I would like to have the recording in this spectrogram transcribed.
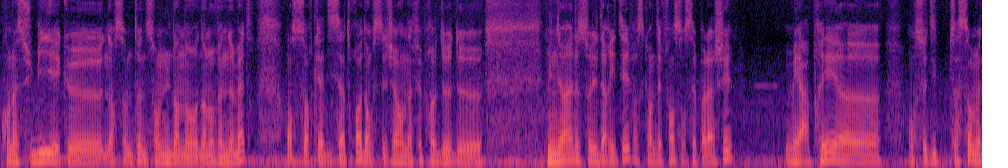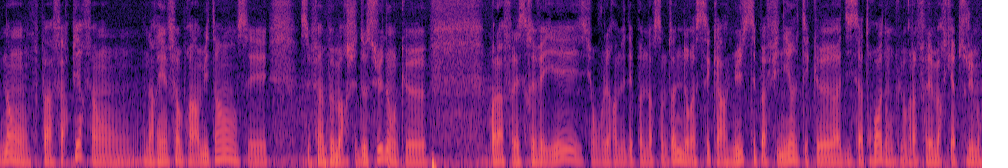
qu'on a subi et que Northampton sont venus dans nos, dans nos 22 mètres, on se sort qu'à 10 à 3. Donc déjà on a fait preuve de, de mine de rien de solidarité parce qu'en défense on s'est pas lâché. Mais après, on se dit de toute façon maintenant on peut pas faire pire. Enfin, on n'a rien fait en première mi-temps, on s'est fait un peu marcher dessus. Donc voilà, fallait se réveiller. si on voulait ramener des points de Northampton, il nous restait 40 minutes, c'est pas fini, on était qu'à 10 à 3, donc voilà, fallait marquer absolument.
